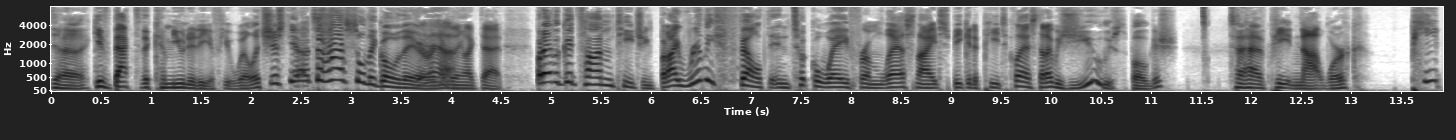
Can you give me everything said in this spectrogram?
to uh, give back to the community, if you will. It's just, you know, it's a hassle to go there and everything like that. But I have a good time teaching. But I really felt and took away from last night speaking to Pete's class that I was used, Bogish. To have Pete not work. Pete,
